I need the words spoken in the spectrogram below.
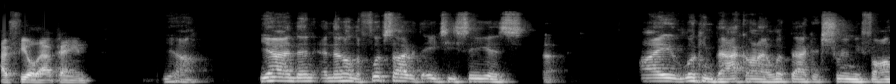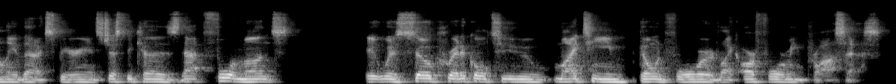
i feel that pain Yeah, yeah, and then and then on the flip side with ATC is, I looking back on, I look back extremely fondly of that experience, just because that four months, it was so critical to my team going forward, like our forming process.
